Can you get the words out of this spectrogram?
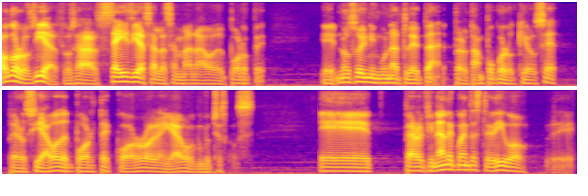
todos los días, o sea, seis días a la semana hago deporte. Eh, no soy ningún atleta, pero tampoco lo quiero ser. Pero si hago deporte, corro y hago muchas cosas. Eh, pero al final de cuentas te digo, eh,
